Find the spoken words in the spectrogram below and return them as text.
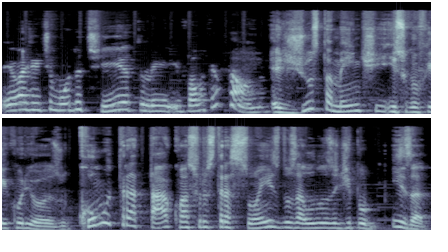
eu a gente muda o título e, e, vamos tentando. É justamente isso que eu fiquei curioso. Como tratar com as frustrações dos alunos tipo, Isa,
